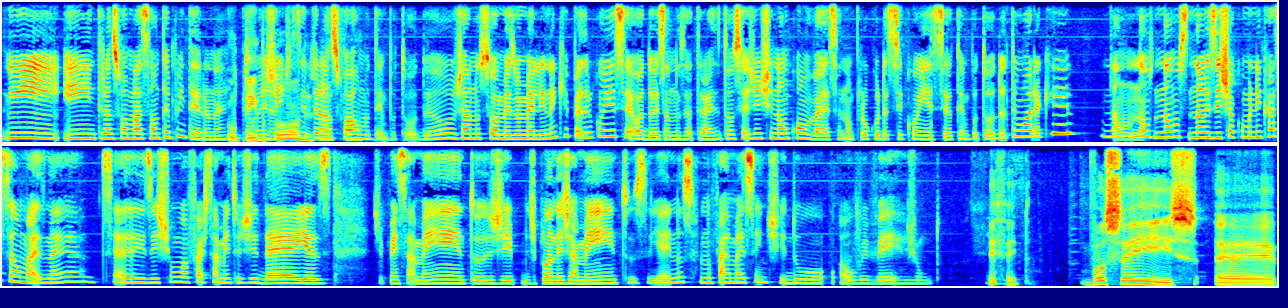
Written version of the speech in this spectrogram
em, em, transformação o tempo inteiro, né? O então, tempo a gente todo, se transforma exato. o tempo todo. Eu já não sou a mesma Melina que Pedro conheceu há dois anos atrás. Então, se a gente não conversa, não procura se conhecer o tempo todo, tem uma hora que não, não, não, não existe a comunicação mais, né? Se existe um afastamento de ideias, de pensamentos, de, de planejamentos, e aí não, não faz mais sentido ao viver junto. Perfeito. Vocês, é,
